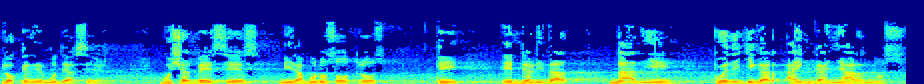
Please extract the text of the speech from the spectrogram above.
lo que debemos de hacer. Muchas veces miramos nosotros que en realidad nadie puede llegar a engañarnos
